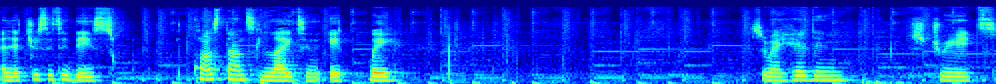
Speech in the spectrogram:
Electricity there is constant light in Epe so we're heading straight.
